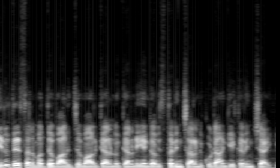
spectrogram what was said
ఇరు దేశాల మధ్య వాణిజ్య మార్గాలను గణనీయంగా విస్తరించాలని కూడా అంగీకరించాయి.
